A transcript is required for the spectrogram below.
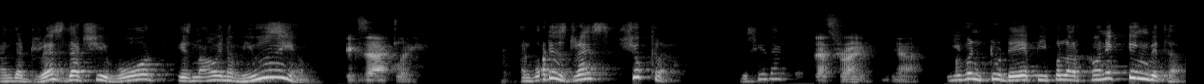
And the dress that she wore is now in a museum. Exactly. And what is dress? Shukra. You see that? That's right. Yeah. Even today, people are connecting with her.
